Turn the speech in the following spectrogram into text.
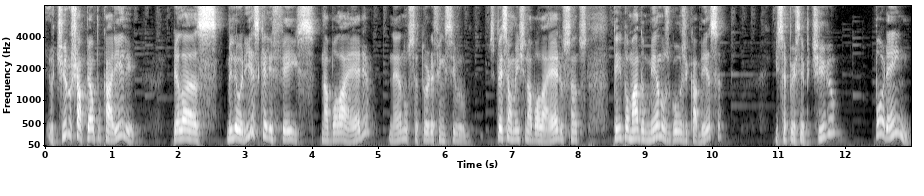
Eu tiro o chapéu pro Carilli pelas melhorias que ele fez na bola aérea, né, no setor defensivo, especialmente na bola aérea. O Santos tem tomado menos gols de cabeça. Isso é perceptível. Porém,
